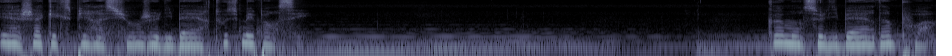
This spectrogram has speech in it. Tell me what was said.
Et à chaque expiration, je libère toutes mes pensées. Comme on se libère d'un poids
